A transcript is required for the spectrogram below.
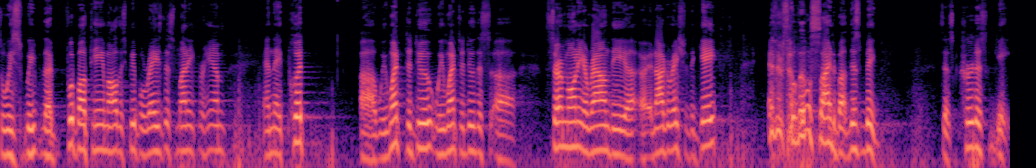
So we, we, the football team, all these people raised this money for him, and they put. Uh, we went to do we went to do this uh, ceremony around the uh, inauguration of the gate, and there's a little sign about this big. It says Curtis Gate.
